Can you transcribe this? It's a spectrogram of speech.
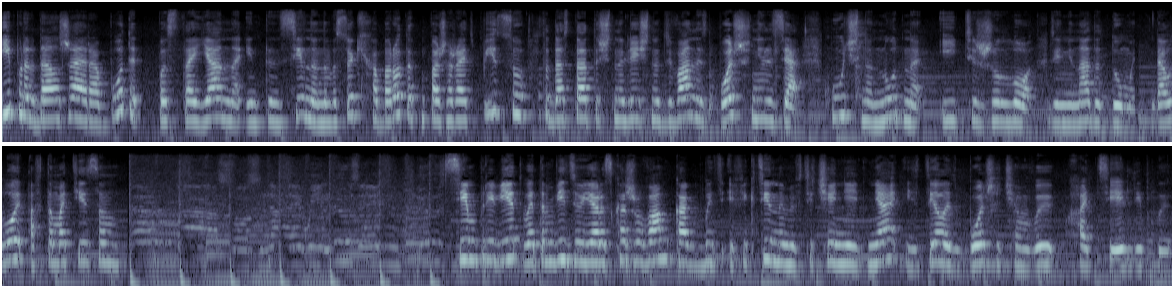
И продолжай работать постоянно, интенсивно, на высоких оборотах, пожрать пиццу, это достаточно лечь на диван, и больше нельзя. Кучно, нудно и тяжело, где не надо думать. Долой автоматизм. Всем привет! В этом видео я расскажу вам, как быть эффективными в течение дня и сделать больше, чем вы хотели бы.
